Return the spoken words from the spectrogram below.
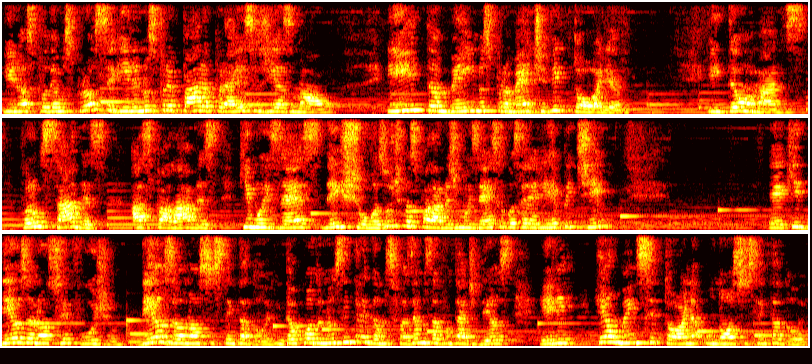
E nós podemos prosseguir, Ele nos prepara para esses dias maus. E também nos promete vitória. Então, amados, foram sábias as palavras que Moisés deixou, as últimas palavras de Moisés que eu gostaria de repetir é que Deus é nosso refúgio, Deus é o nosso sustentador. Então, quando nos entregamos e fazemos a vontade de Deus, Ele realmente se torna o nosso sustentador.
